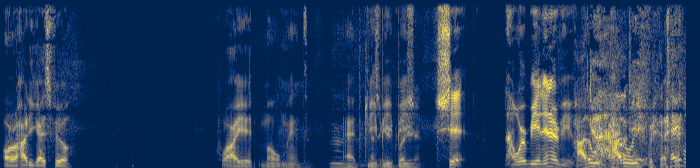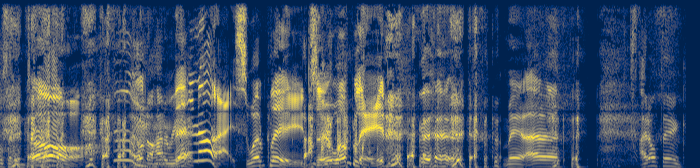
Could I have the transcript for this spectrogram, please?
or how do you guys feel? Quiet moment at Mm. That's a good BBB. Shit. Now we're being interviewed. How do we? How do we? The tables have been turned. Oh, I don't know how to very react. nice. Well played, sir. Well played. Man, I, I don't think.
